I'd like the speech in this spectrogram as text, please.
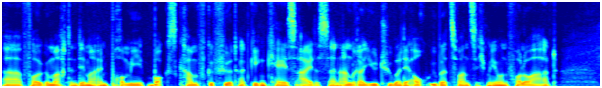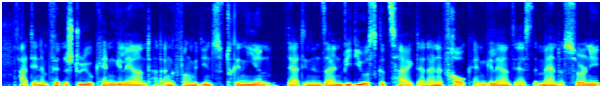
äh, voll gemacht, indem er einen Promi-Boxkampf geführt hat gegen KSI. Das ist ein anderer YouTuber, der auch über 20 Millionen Follower hat hat den im Fitnessstudio kennengelernt, hat angefangen mit ihm zu trainieren. Der hat ihn in seinen Videos gezeigt. Er hat eine Frau kennengelernt, er heißt Amanda Cerny,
